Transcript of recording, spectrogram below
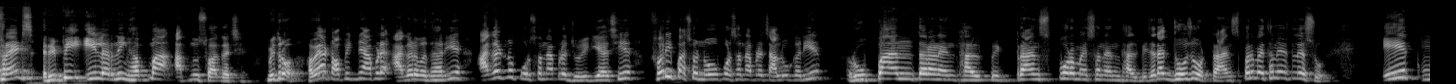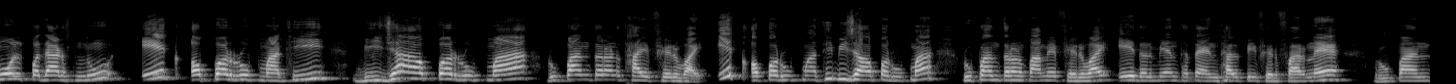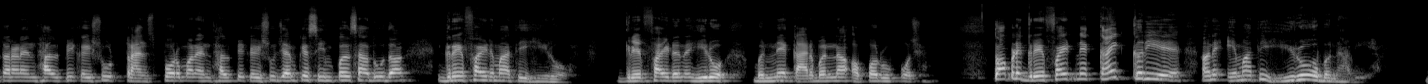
Friends રીપી e learning હબમાં આપનું સ્વાગત છે. મિત્રો, હવે આ ટોપિકને આપણે આગળ વધારીએ. આગળનો પોર્શન આપણે જોઈ ગયા છીએ. ફરી પાછો નવો પોર્શન આપણે ચાલુ કરીએ. રૂપાંતરણ એન્થાલ્પી ટ્રાન્સફોર્મેશન એન્થાલ્પી. જરાક જોજો ટ્રાન્સફોર્મેશન એટલે શું? એક મોલ પદાર્થનું એક અપર રૂપમાંથી બીજા અપર રૂપમાં રૂપાંતરણ થાય, ફેરવાય. એક અપર રૂપમાંથી બીજા અપર રૂપમાં રૂપાંતરણ પામે, ફેરવાય. એ દરમિયાન થતા એન્થાલ્પી ફેરફારને રૂપાંતરણ એન્થાલ્પી કહીશું, ટ્રાન્સફોર્મર એન્થાલ્પી કહીશું. જેમ કે સિમ્પલ સાદું ઉદાહરણ, ગ્રેફાઇડમાંથી હીરો. ગ્રેફાઇડ અને હીરો બંને કાર્બનના અપર રૂપો છે. તો આપણે ગ્રેફાઇટને કાંઈક કરીએ અને એમાંથી હીરો બનાવીએ.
